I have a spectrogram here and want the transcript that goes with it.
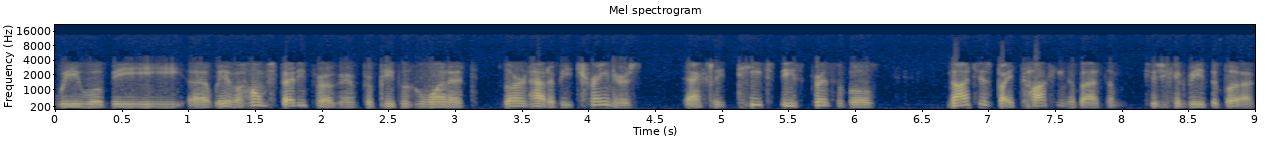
we will be uh, we have a home study program for people who want to learn how to be trainers to actually teach these principles not just by talking about them because you can read the book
